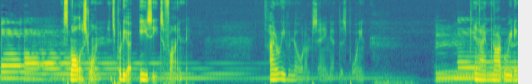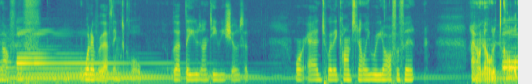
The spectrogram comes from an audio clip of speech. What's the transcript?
the smallest one. It's pretty uh, easy to find. I don't even know what I'm saying at this point. And I'm not reading off of whatever that thing's called that they use on TV shows that or ads where they constantly read off of it. I don't know what it's called.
